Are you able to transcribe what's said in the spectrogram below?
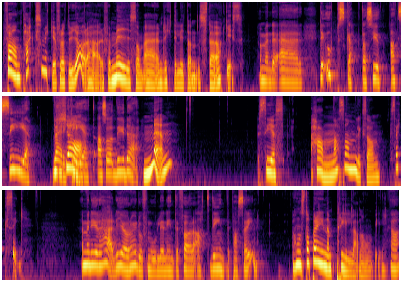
Fan tack så mycket för att du gör det här för mig som är en riktig liten stökis. Ja men det är, det uppskattas ju att se verklighet. Alltså det är ju det. Men ses Hanna som liksom sexig? Ja, men det är ju det här, det gör hon ju då förmodligen inte för att det inte passar in. Hon stoppar in en prilla när hon vill. Ja.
